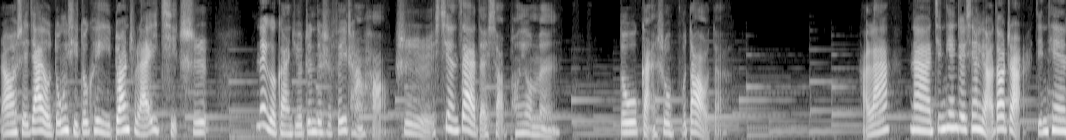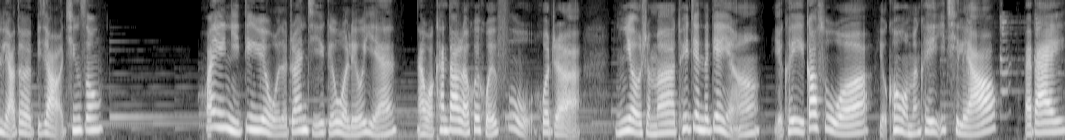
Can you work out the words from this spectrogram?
然后谁家有东西都可以端出来一起吃，那个感觉真的是非常好，是现在的小朋友们都感受不到的。好啦，那今天就先聊到这儿。今天聊的比较轻松，欢迎你订阅我的专辑，给我留言。那我看到了会回复，或者你有什么推荐的电影，也可以告诉我。有空我们可以一起聊。拜拜。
